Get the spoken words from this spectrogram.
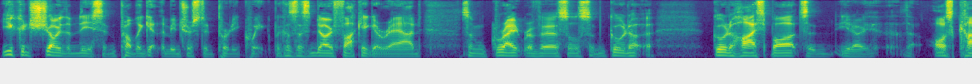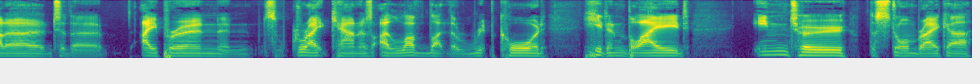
you could show them this and probably get them interested pretty quick because there's no fucking around. Some great reversals, some good, uh, good high spots, and you know the OsCutter to the apron and some great counters. I loved like the ripcord, hidden blade into the Stormbreaker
